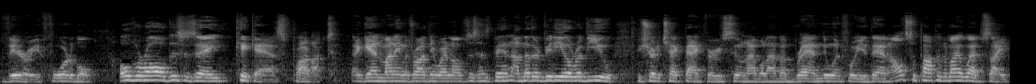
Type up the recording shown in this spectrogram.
very affordable. Overall, this is a kick-ass product. Again, my name is Rodney Reynolds. This has been another video review. Be sure to check back very soon. I will have a brand new one for you then. Also pop into my website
